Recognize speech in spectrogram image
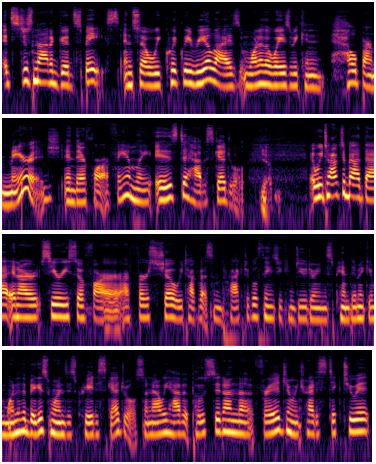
it's just not a good space. And so we quickly realize one of the ways we can help our marriage and therefore our family is to have a schedule. Yep. And we talked about that in our series so far. Our first show, we talked about some practical things you can do during this pandemic. And one of the biggest ones is create a schedule. So now we have it posted on the fridge and we try to stick to it.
